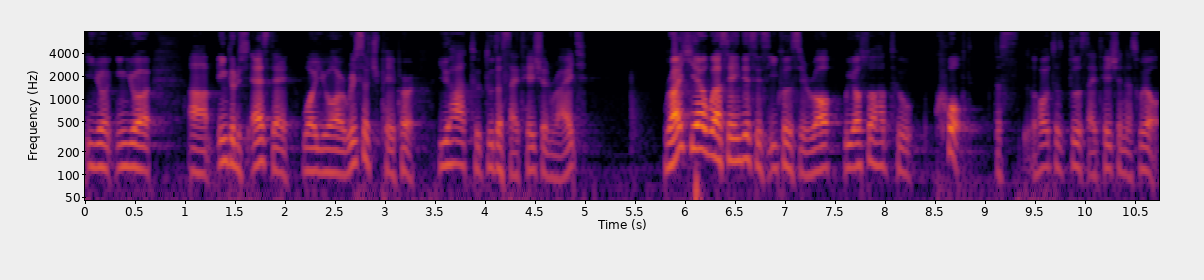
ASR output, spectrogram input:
in your, in your uh, English essay or your research paper, you have to do the citation, right? Right here, we are saying this is equal to zero. We also have to quote, the, how to do the citation as well.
